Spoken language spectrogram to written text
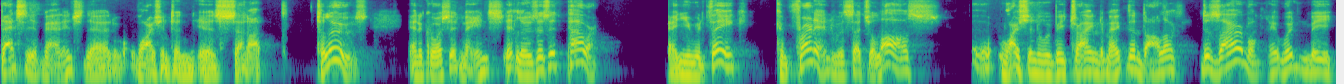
that's the advantage that Washington is set up to lose. And of course, it means it loses its power. And you would think, confronted with such a loss, uh, Washington would be trying to make the dollar desirable. It wouldn't be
